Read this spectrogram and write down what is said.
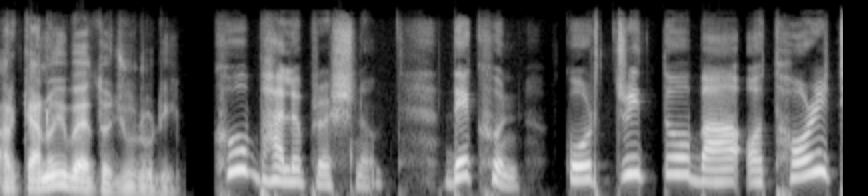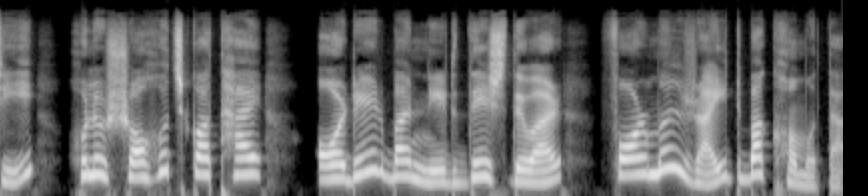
আর কেনই বা এত জরুরি? খুব ভালো প্রশ্ন। দেখুন, কর্তৃত্ব বা অথরিটি হল সহজ কথায় অর্ডার বা নির্দেশ দেওয়ার ফর্মাল রাইট বা ক্ষমতা।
